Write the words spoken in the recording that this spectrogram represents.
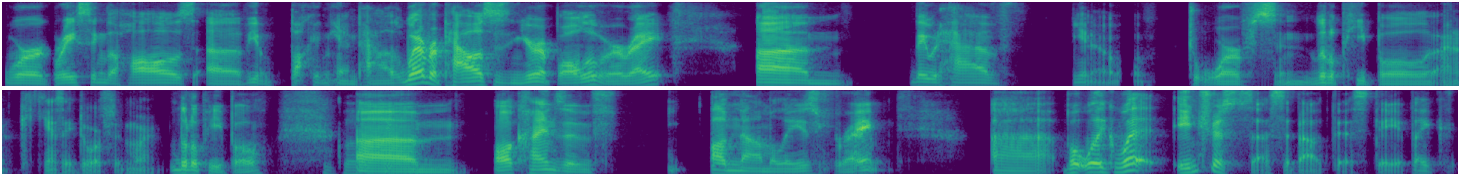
were gracing the halls of, you know, Buckingham Palace, whatever palaces in Europe, all over, right? Um, they would have, you know, dwarfs and little people. I don't can't say dwarfs anymore. Little people. Um, all kinds of anomalies, right? Uh, but like, what interests us about this, Dave? Like,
